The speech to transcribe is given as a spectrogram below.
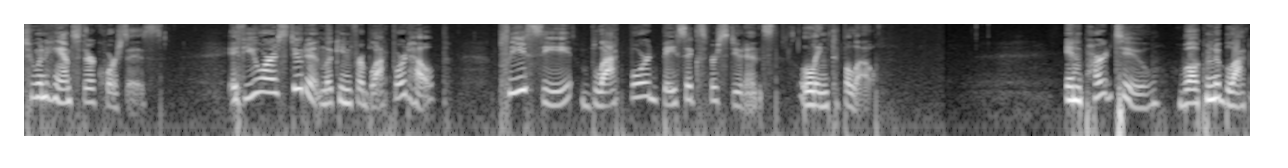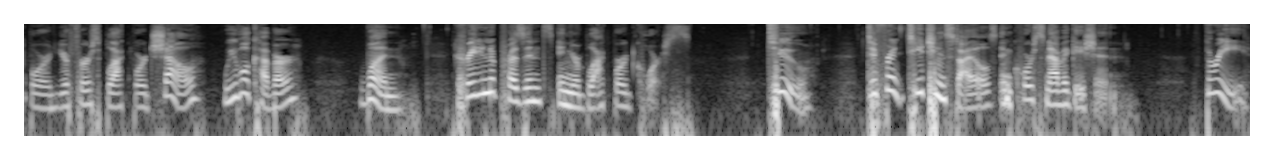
to enhance their courses. If you are a student looking for Blackboard help, please see Blackboard Basics for Students, linked below. In Part 2, Welcome to Blackboard, your first Blackboard shell, we will cover 1 creating a presence in your Blackboard course. 2. Different teaching styles and course navigation. 3.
